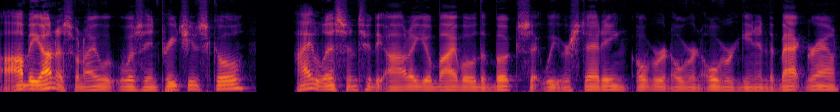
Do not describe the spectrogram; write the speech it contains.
I'll be honest, when I w- was in preaching school, I listened to the audio Bible, of the books that we were studying over and over and over again in the background,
